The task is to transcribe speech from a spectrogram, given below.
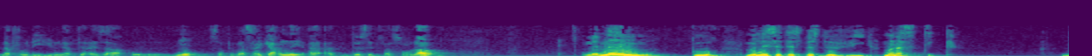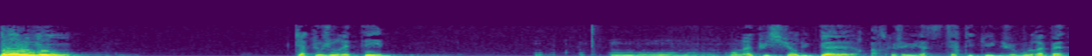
la folie d'une mère Teresa. Euh, non, ça ne peut pas s'incarner de cette façon-là. Mais même pour mener cette espèce de vie monastique dans le monde, qui a toujours été mon, intuition du cœur, parce que j'ai eu la certitude, je vous le répète,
